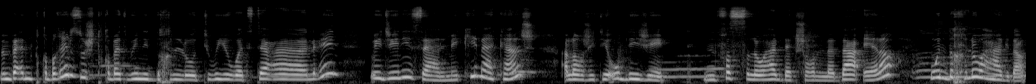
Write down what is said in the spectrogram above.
من بعد نتقب غير زوج تقبات وين يدخلوا التويوات تاع العين ويجيني ساهل. mais كي ما كانش alors j'étais obligée نفصلو هكداك شغل دائرة وندخلوه هكذا.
